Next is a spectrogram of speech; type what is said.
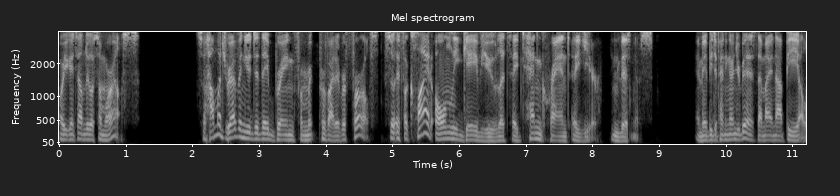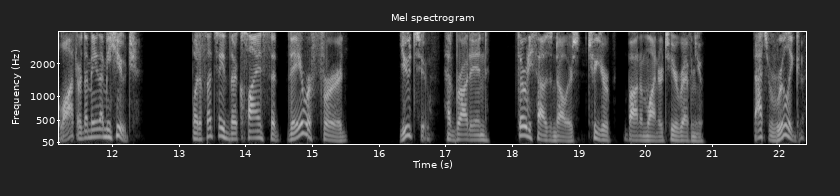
Or you can tell them to go somewhere else. So how much revenue did they bring from provided referrals? So if a client only gave you, let's say 10 grand a year in business, and maybe depending on your business, that might not be a lot or that may not be huge. But if let's say the clients that they referred you to have brought in $30,000 to your bottom line or to your revenue, that's really good.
